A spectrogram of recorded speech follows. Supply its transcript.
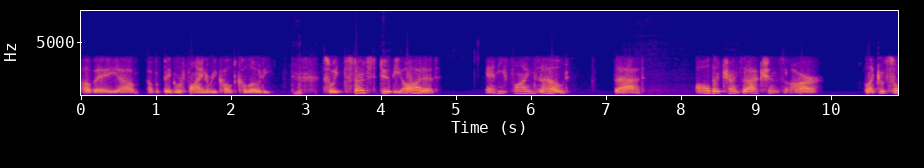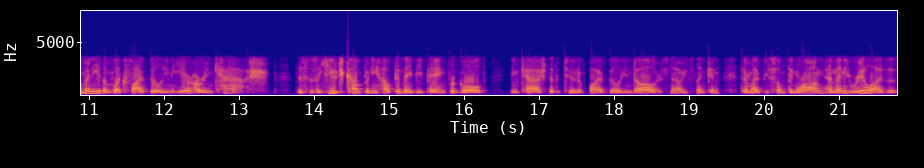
of a um, of a big refinery called Kaloti. So he starts to do the audit, and he finds out that all their transactions are like so many of them, like five billion a year, are in cash. This is a huge company. How can they be paying for gold in cash to the tune of $5 billion. Now he's thinking there might be something wrong. And then he realizes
